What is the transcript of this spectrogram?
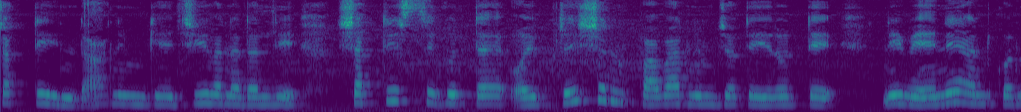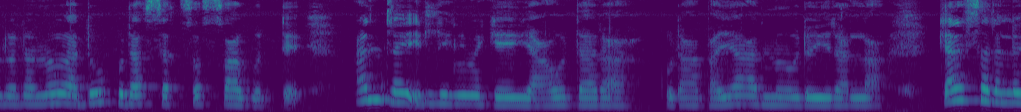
ಶಕ್ತಿಯಿಂದ ನಿಮಗೆ ಜೀವನದಲ್ಲಿ ಶಕ್ತಿ ಸಿಗುತ್ತೆ ವೈಬ್ರೇಷನ್ ಪವರ್ ನಿಮ್ಮ ಜೊತೆ ಇರುತ್ತೆ. ನೀವೇನೇ ಅಂದ್ಕೊಂಡ್ರೂ ಅದು ಕೂಡ ಸಕ್ಸಸ್ ಆಗುತ್ತೆ. ಅಂದರೆ ಇಲ್ಲಿ ನಿಮಗೆ ಯಾವುದರ ಕೂಡ ಭಯ ಅನ್ನೋದು ಇರಲ್ಲ. ಕೆಲಸದಲ್ಲಿ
